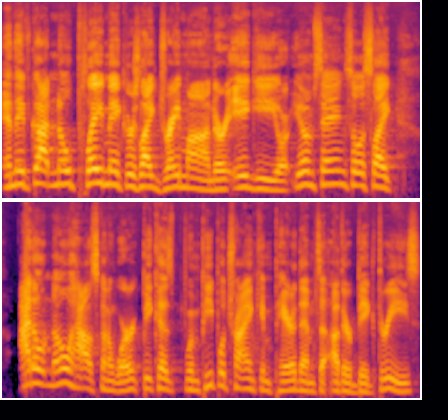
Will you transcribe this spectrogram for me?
and they've got no playmakers like Draymond or Iggy or you know what I'm saying. So it's like I don't know how it's going to work because when people try and compare them to other big threes,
